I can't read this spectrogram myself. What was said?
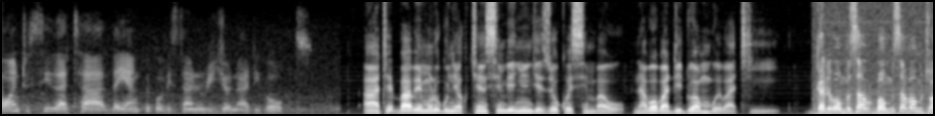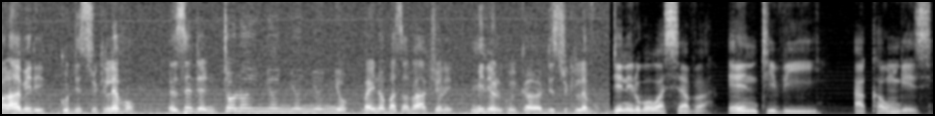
I want to see that uh, the young people of Eastern region are developed. ate bba abeemulugunya ku kyensimbi ennyingi ez'okwesimbawo nabo baddiddwamu bwe bati. Kati bamusaba mutwalo abiri ku district level esente ntono nnyo nnyo nnyo nnyo. Balina basaba actually million ku district level. Dini lubowa sava ntv akawungezi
